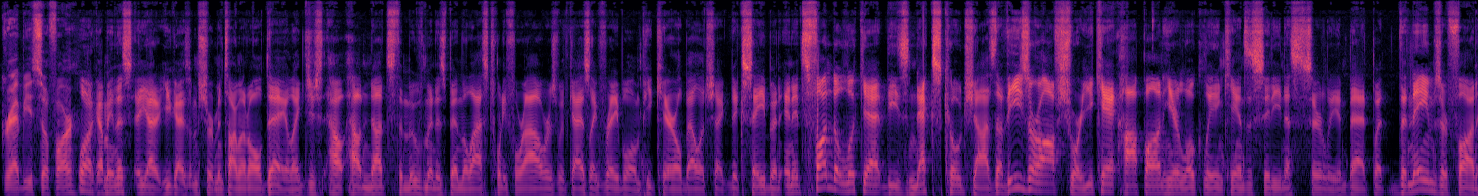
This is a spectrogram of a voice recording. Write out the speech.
grab you so far? Look, I mean, this. Yeah, you guys, I'm sure, have been talking about it all day. Like just how, how nuts the movement has been the last 24 hours with guys like Vrabel and Pete Carroll, Belichick, Nick Saban, and it's fun to look at these next coach odds. Now these are offshore. You can't hop on here locally in Kansas City necessarily and bet, but the names are fun.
